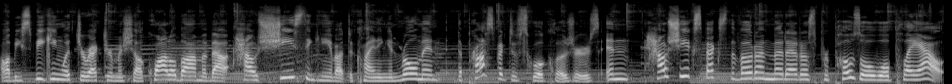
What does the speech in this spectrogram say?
I'll be speaking with director Michelle Quattlebaum about how she's thinking about declining enrollment, the prospect of school closures, and how she expects the vote on Marrero's proposal will play out.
